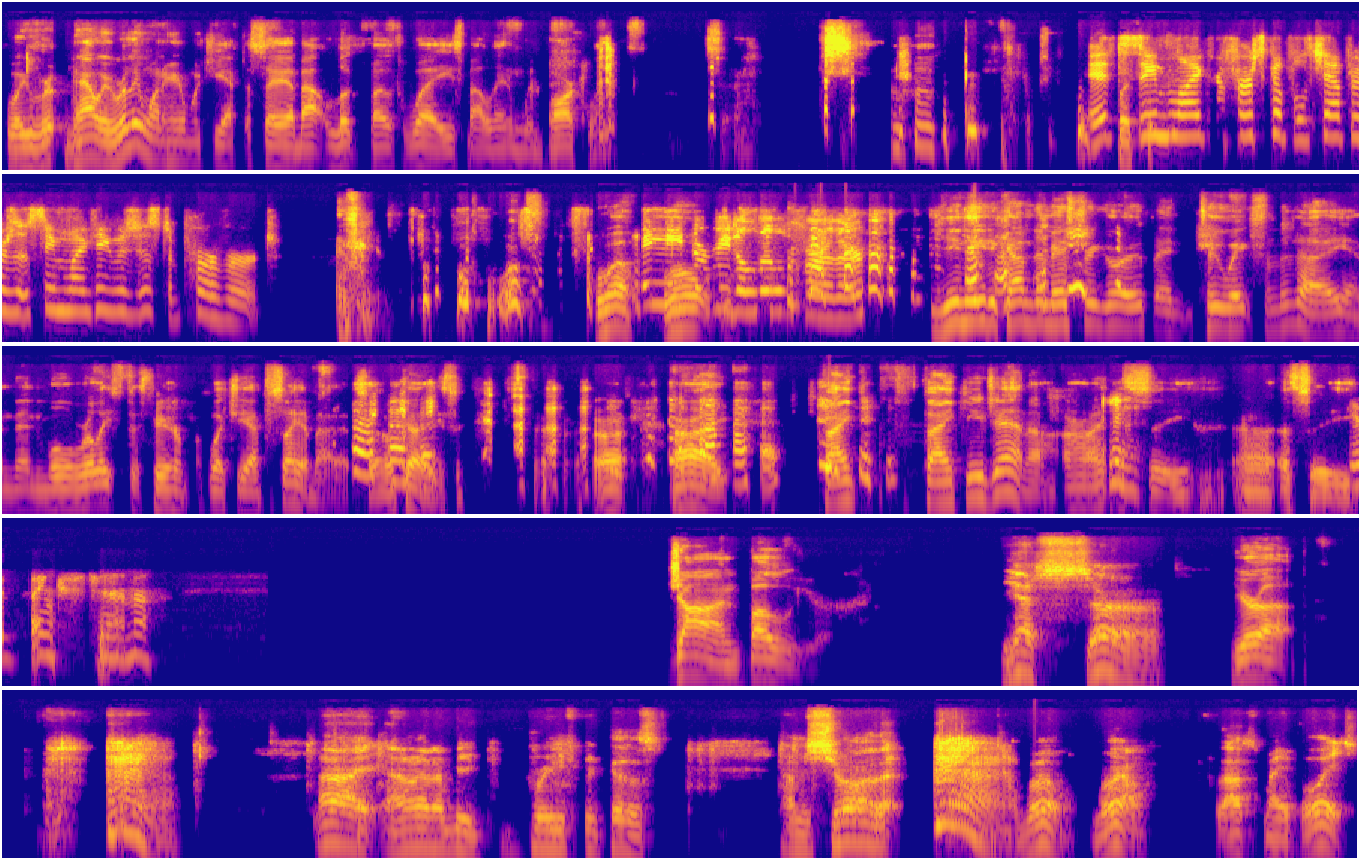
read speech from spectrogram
We re- now we really want to hear what you have to say about "Look Both Ways" by Linwood Barclay. So, It but- seemed like the first couple of chapters, it seemed like he was just a pervert. well, I need to read a little further. you need to come to mystery group in two weeks from today, and then we'll really just hear what you have to say about it. So, okay. all right. All right. Thank, thank you, Jana. All right. Let's see. Uh, let's see. Yeah, thanks, Jana. John Bowyer, Yes, sir. You're up. All right, I'm going to be brief because I'm sure that, well, well, lost my voice.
